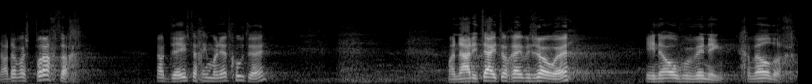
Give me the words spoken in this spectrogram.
Nou, dat was prachtig. Nou, Dave, dat ging maar net goed, hè? Maar na die tijd toch even zo, hè? In de overwinning. Geweldig.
